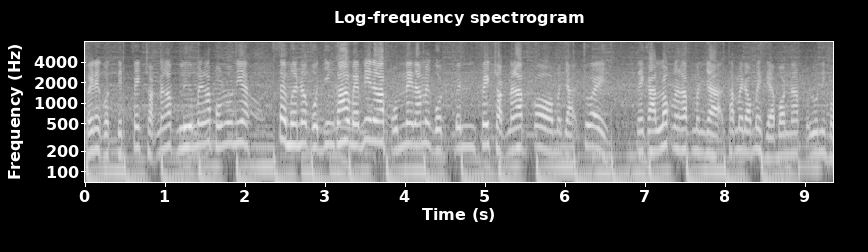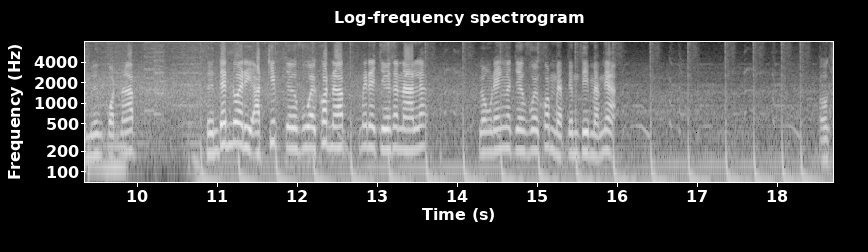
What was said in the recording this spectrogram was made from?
ไปในกดติดเฟกช็อตนะครับ ลืมไปนะครับผมลูกเนี้ยแต่เหมือนเรากดยิงค้างแบบนี้นะครับ ผมแนะนำให้กดเป็นเฟกช็อตนะครับ ก็มันจะช่วยในการล็อกนะครับ มันจะทำให้เราไม่เสียบอลนะครับลูกนี้ผมลืมกดนะครับ ตื่นเต้นด้วยดิอัดคลิปเจอฟูไอคอนนะครับ ไม่ได้เจอสนานแล้ว ลงแรงก็เจอฟูลคอนแบบเต็มทีมแบบเนี้ยโอเค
